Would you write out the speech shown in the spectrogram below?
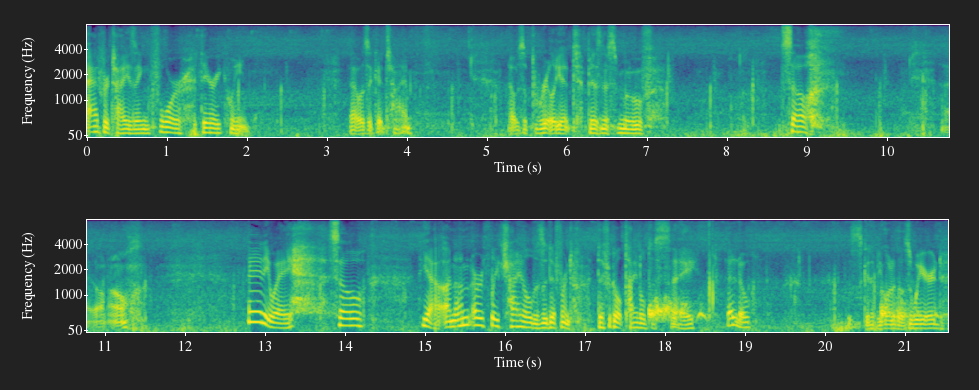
advertising for Dairy Queen. That was a good time. That was a brilliant business move. So, I don't know. Anyway, so yeah, an unearthly child is a different, difficult title to say. Hello. This is going to be one of those weird.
